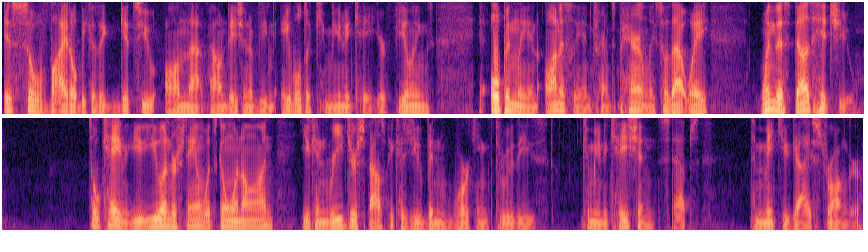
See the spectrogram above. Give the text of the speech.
is so vital because it gets you on that foundation of being able to communicate your feelings openly and honestly and transparently. So that way, when this does hit you, it's okay. You, you understand what's going on. You can read your spouse because you've been working through these communication steps to make you guys stronger.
